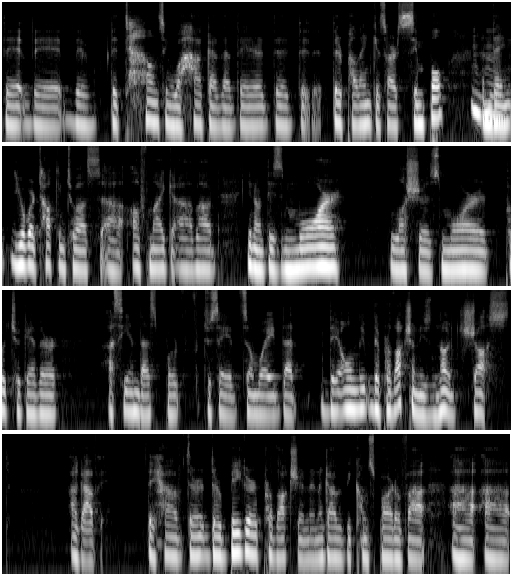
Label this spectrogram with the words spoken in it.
the the the, the towns in Oaxaca that their the, the, their palenques are simple, mm-hmm. and then you were talking to us uh, off mic about you know these more luscious, more put together haciendas, for, to say it some way, that the only the production is not just agave. They have their their bigger production, and agave becomes part of a, a, a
